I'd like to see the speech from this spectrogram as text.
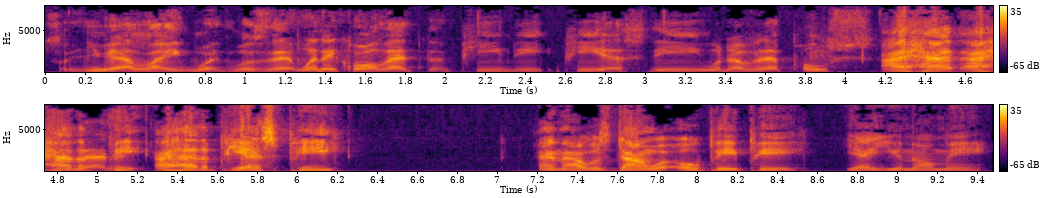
So you had like what was that? What they call that? The PD, PSD, whatever that post. I had I had a? P, I had a PSP, and I was down with OPP. Yeah, you know me.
